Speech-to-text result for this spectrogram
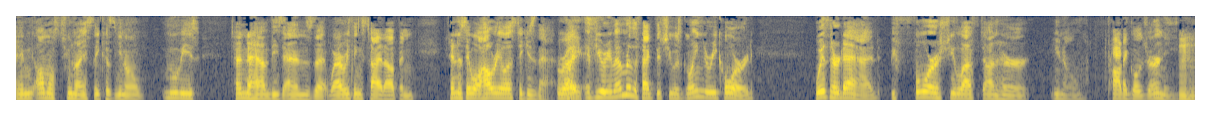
and almost too nicely because, you know, movies tend to have these ends that where everything's tied up and you tend to say, well, how realistic is that? Right. But if you remember the fact that she was going to record with her dad before she left on her, you know, prodigal journey, Mm-hmm.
